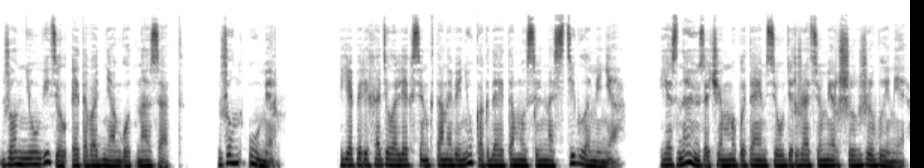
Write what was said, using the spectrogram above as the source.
Джон не увидел этого дня год назад. Джон умер. Я переходила Лексингтон-авеню, когда эта мысль настигла меня. Я знаю, зачем мы пытаемся удержать умерших живыми.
